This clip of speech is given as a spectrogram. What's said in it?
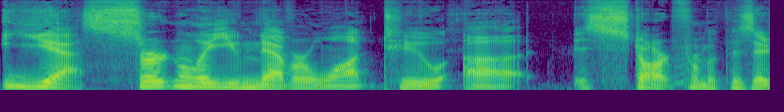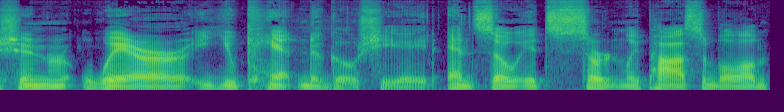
Yes, certainly you never want to uh, start from a position where you can't negotiate. And so it's certainly possible. I'm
